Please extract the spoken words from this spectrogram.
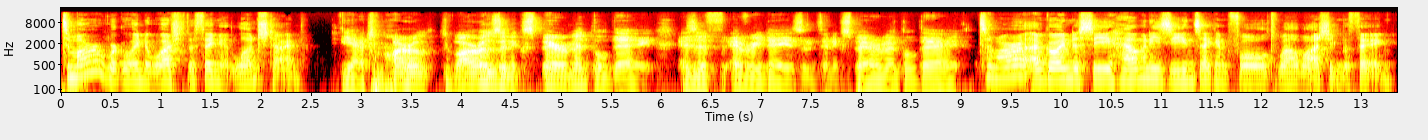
tomorrow we're going to watch the thing at lunchtime. Yeah, tomorrow tomorrow's an experimental day, as if every day isn't an experimental day. Tomorrow I'm going to see how many zines I can fold while watching the thing.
